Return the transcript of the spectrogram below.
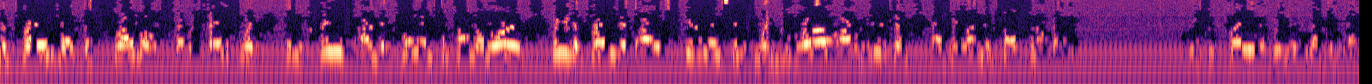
To pray that the struggles that we face would increase our dependence upon the Lord. We need to pray that our experiences would grow our wisdom as we learn to trust and obey. We should pray that we would recognize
